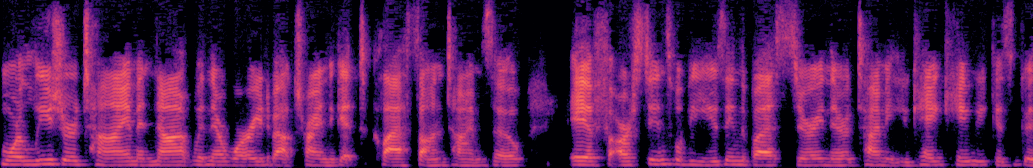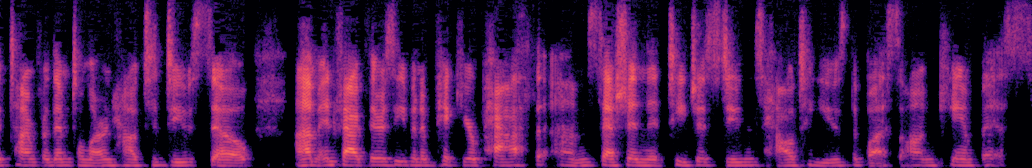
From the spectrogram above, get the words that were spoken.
more leisure time and not when they're worried about trying to get to class on time. So if our students will be using the bus during their time at UK, K-Week is a good time for them to learn how to do so. Um, in fact, there's even a pick your path um, session that teaches students how to use the bus on campus.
